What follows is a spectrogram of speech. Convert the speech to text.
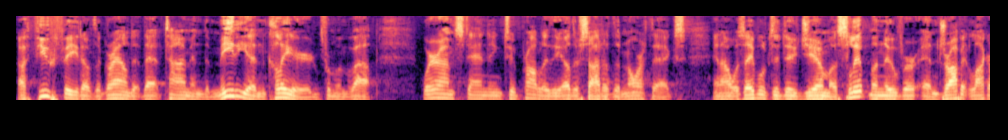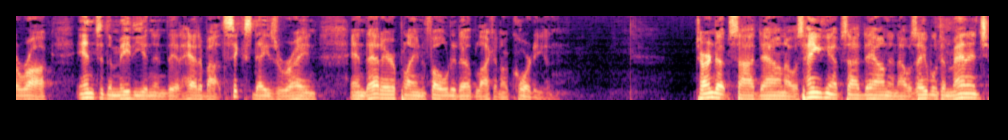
a few feet of the ground at that time, and the median cleared from about where I'm standing to probably the other side of the North X. And I was able to do, Jim, a slip maneuver and drop it like a rock into the median, and it had about six days of rain and that airplane folded up like an accordion. Turned upside down. I was hanging upside down, and I was able to manage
